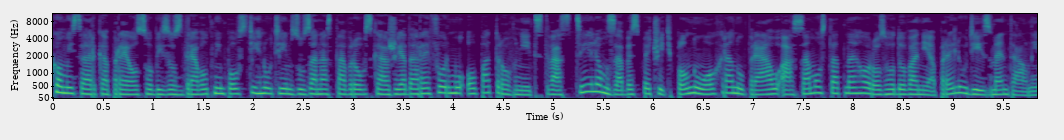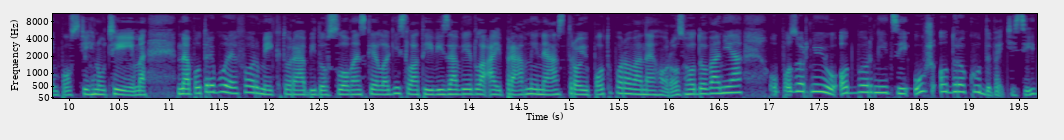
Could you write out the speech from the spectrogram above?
Komisárka pre osoby so zdravotným postihnutím Zuzana Stavrovská žiada reformu opatrovníctva s cieľom zabezpečiť plnú ochranu práv a samostatného rozhodovania pre ľudí s mentálnym postihnutím. Na potrebu reformy, ktorá by do slovenskej legislatívy zaviedla aj právny nástroj podporovaného rozhodovania, upozorňujú odborníci už od roku 2010.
